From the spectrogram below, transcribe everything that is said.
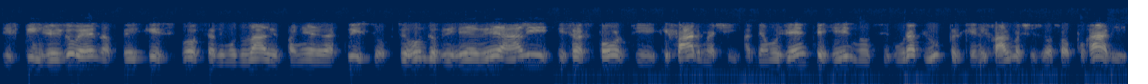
di spingere il governo affinché si possa rimodulare il paniere d'acquisto secondo criteri reali, i trasporti, i farmaci. Abbiamo gente che non si cura più perché i farmaci sono troppo cari.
